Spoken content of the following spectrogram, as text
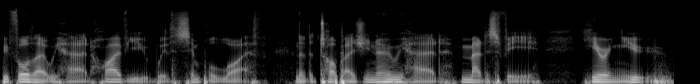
Before that, we had Highview with Simple Life. And at the top, as you know, we had Matersphere, Hearing You.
